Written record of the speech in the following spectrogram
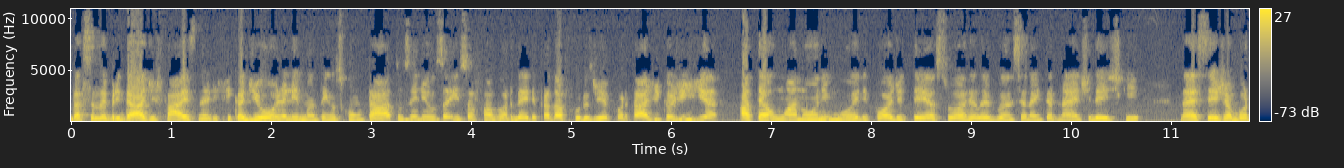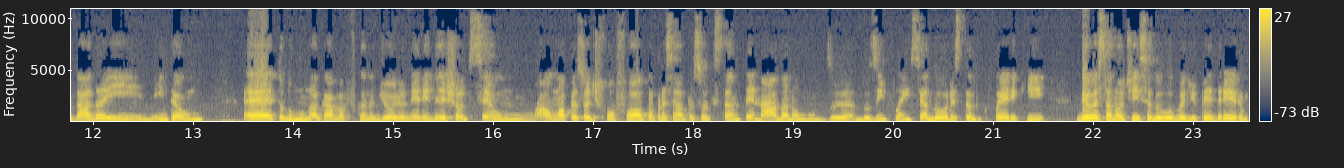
da celebridade, faz, né? Ele fica de olho, ele mantém os contatos, ele usa isso a favor dele para dar furos de reportagem, que hoje em dia até um anônimo ele pode ter a sua relevância na internet, desde que né, seja abordado aí. Então, é, todo mundo acaba ficando de olho nele. Ele deixou de ser um, uma pessoa de fofoca para ser uma pessoa que está antenada no mundo dos influenciadores, tanto que foi ele que deu essa notícia do Luva de Pedreiro.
